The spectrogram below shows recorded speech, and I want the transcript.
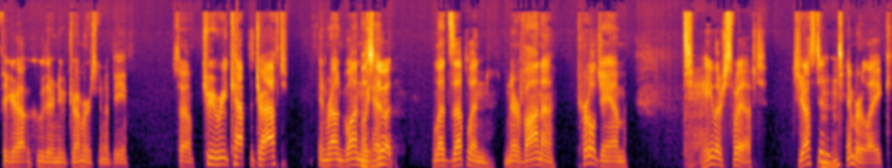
figure out who their new drummer is going to be. So, should we recap the draft? In round one, Let's do it. Led Zeppelin, Nirvana, Pearl Jam, Taylor Swift, Justin Mhm. Timberlake,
